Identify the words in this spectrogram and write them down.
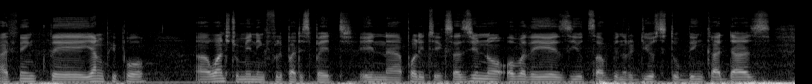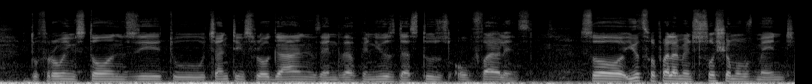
I think the young people uh, want to meaningfully participate in uh, politics. As you know, over the years, youths have been reduced to being cadres, to throwing stones, to chanting slogans, and they have been used as tools of violence. So, Youth for Parliament social movement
